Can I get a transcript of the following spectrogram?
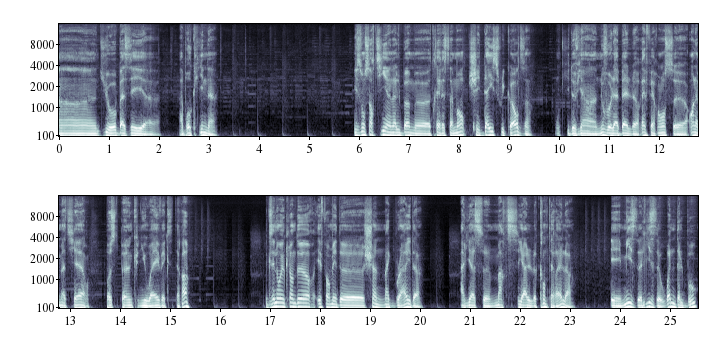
un duo basé euh, à Brooklyn. Ils ont sorti un album euh, très récemment chez Dice Records, qui devient un nouveau label référence euh, en la matière, post-punk, new wave, etc. Xeno Oaklander est formé de Sean McBride, alias Martial Canterel, et Miss Lise Wendelbo,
